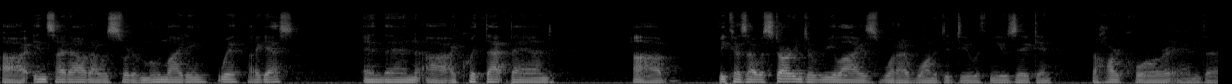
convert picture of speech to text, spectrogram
Uh, Inside Out, I was sort of moonlighting with, I guess. And then uh, I quit that band uh, because I was starting to realize what I wanted to do with music and the hardcore and the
